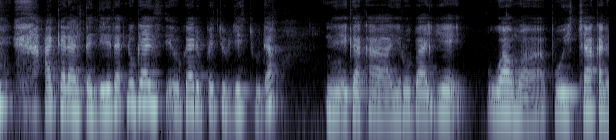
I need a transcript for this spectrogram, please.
akka ilaaltan jedheta dhugaa dubbachuuf jechuudha. Egaa yeroo baay'ee waa'uma boo'ichaa kana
